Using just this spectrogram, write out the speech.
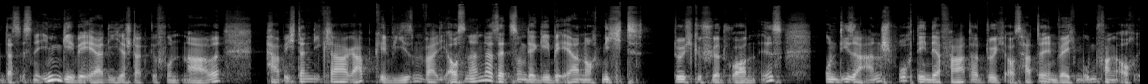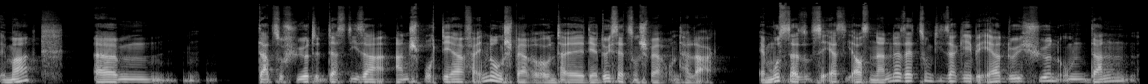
das ist eine In-GBR, die hier stattgefunden habe, habe ich dann die Klage abgewiesen, weil die Auseinandersetzung der GBR noch nicht durchgeführt worden ist. Und dieser Anspruch, den der Vater durchaus hatte, in welchem Umfang auch immer, ähm, dazu führte, dass dieser Anspruch der Veränderungssperre unter der Durchsetzungssperre unterlag. Er musste also zuerst die Auseinandersetzung dieser GBR durchführen, um dann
